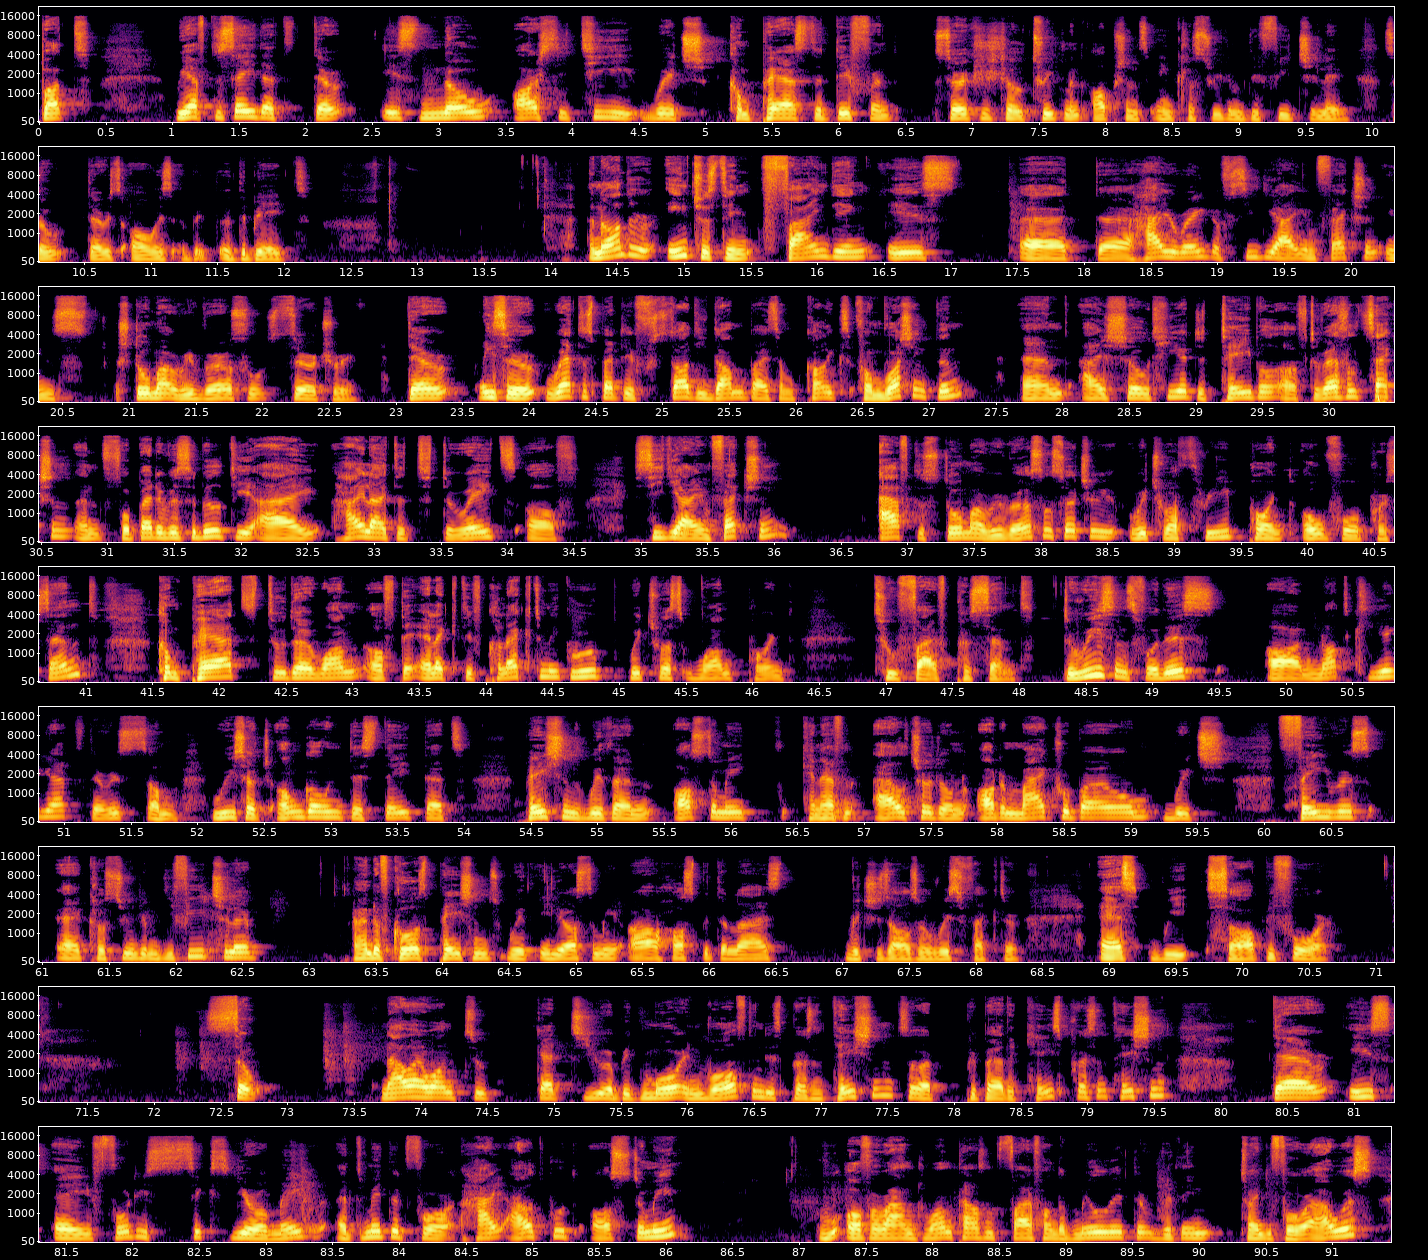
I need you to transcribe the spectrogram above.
But we have to say that there is no RCT which compares the different surgical treatment options in Clostridium difficile. So there is always a bit a debate. Another interesting finding is uh, the high rate of CDI infection in stoma reversal surgery. There is a retrospective study done by some colleagues from Washington and I showed here the table of the result section and for better visibility I highlighted the rates of CDI infection after stoma reversal surgery, which was 3.04%, compared to the one of the elective colectomy group, which was 1.25%. The reasons for this are not clear yet. There is some research ongoing. They state that patients with an ostomy can have an altered or other microbiome, which favors uh, Clostridium difficile. And of course, patients with ileostomy are hospitalized which is also a risk factor, as we saw before. So now I want to get you a bit more involved in this presentation. So I prepared a case presentation. There is a 46 year old male admitted for high output ostomy of around 1,500 milliliter within 24 hours.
